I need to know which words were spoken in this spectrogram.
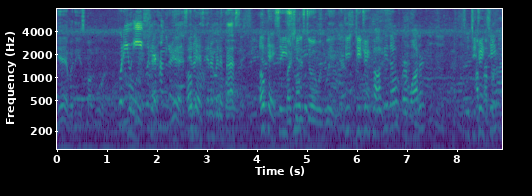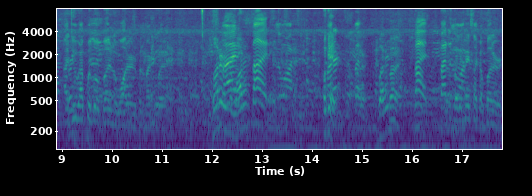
Yeah, but then you smoke more. What do you eat when you're hungry? Yeah, it's, Okay. inter- it's intermittent fasting. Okay, so you But you just do it with weed. Yeah. do, you, do you drink coffee though, or water? Mm-hmm. So do you drink I, tea? put- I do. I put a little bud in the water and put it in the microwave. Butter in the water. bud in the water. Okay. Butter, Butter. But, bud, bud in the but it water. makes like a butter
